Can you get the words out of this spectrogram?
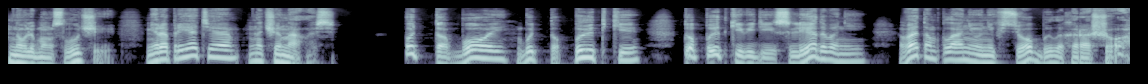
Но в любом случае, мероприятие начиналось. Будь то бой, будь то пытки, то пытки в виде исследований. В этом плане у них все было хорошо.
